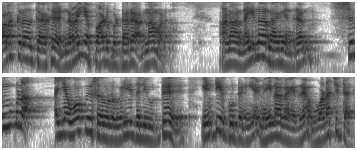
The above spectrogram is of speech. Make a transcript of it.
வளர்க்குறதுக்காக நிறைய பாடுபட்டார் அண்ணாமலை. ஆனால் நயினார் நாகேந்திரன் சிம்பிளாக ஐயா ஓபிஎஸ் அவர்களை வெளியே தள்ளி விட்டு என்டிஏ கூட்டணியை நயினார் நாகேந்திரன் உடைச்சிட்டார்.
